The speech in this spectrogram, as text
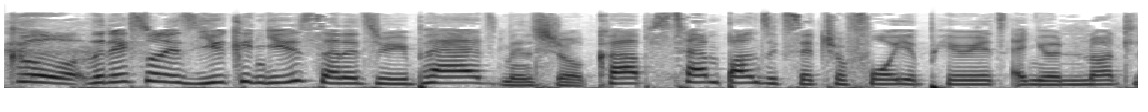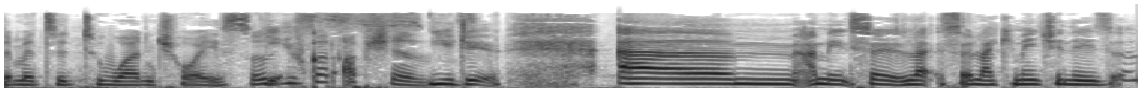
Cool. The next one is you can use sanitary pads, menstrual cups, tampons, etc. for your periods, and you're not limited to one choice. So you've got options. You do. Um, I mean, so like, so like you mentioned, there's uh,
